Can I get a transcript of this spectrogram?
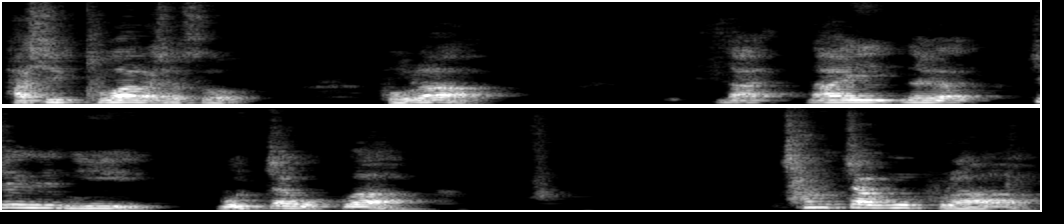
다시 부활하셔서 보라 나 나의 내가 찔린 이 못자국과 창자국을 보라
